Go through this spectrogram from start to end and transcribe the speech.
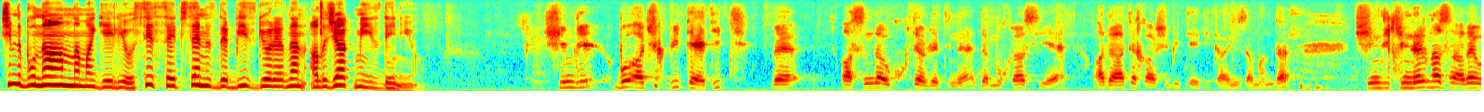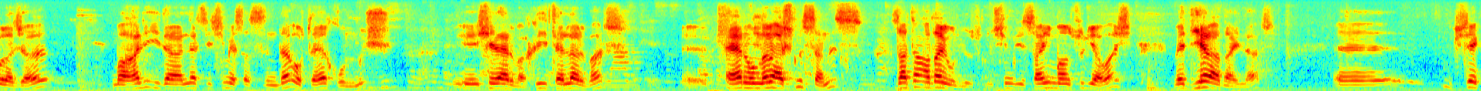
Şimdi bu ne anlama geliyor? Siz seçseniz de biz görevden alacak mıyız deniyor. Şimdi bu açık bir tehdit ve aslında hukuk devletine, demokrasiye, adalete karşı bir tehdit aynı zamanda. Şimdi kimlerin nasıl aday olacağı mahalli idareler seçim yasasında ortaya konmuş e, şeyler var, kriterler var. E, eğer onları aşmışsanız zaten aday oluyorsunuz. Şimdi Sayın Mansur Yavaş ve diğer adaylar e, Yüksek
